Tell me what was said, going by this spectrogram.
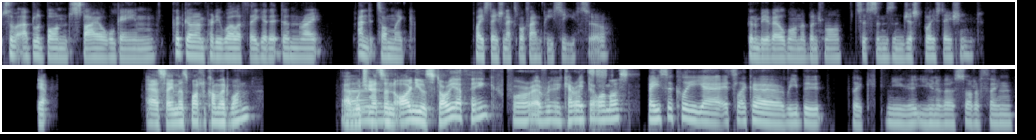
so a Bloodborne style game could go on pretty well if they get it done right. And it's on like PlayStation, Xbox, and PC, so going to be available on a bunch more systems than just PlayStation. Uh, same as Mortal Kombat 1, uh, which has an Um, all new story, I think, for every character almost. Basically, yeah, it's like a reboot, like new universe sort of thing.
